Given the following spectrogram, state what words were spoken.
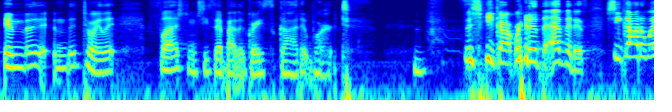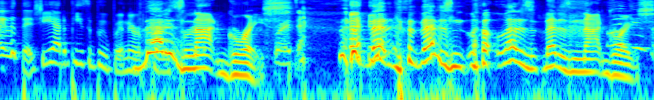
in the in the toilet, flushed, and she said, by the grace of God, it worked. So she got rid of the evidence. She got away with it. She had a piece of poop in her. That is for- not grace. a- that that is that is that is not grace.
